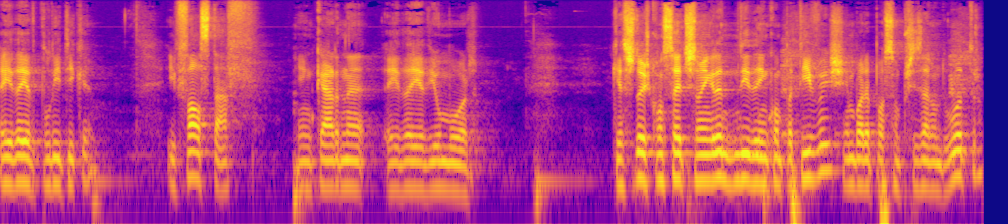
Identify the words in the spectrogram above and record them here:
a ideia de política e Falstaff encarna a ideia de humor. Que esses dois conceitos são em grande medida incompatíveis, embora possam precisar um do outro,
